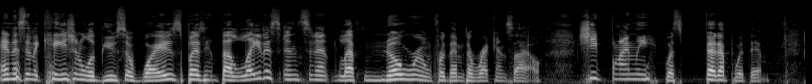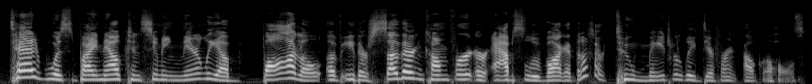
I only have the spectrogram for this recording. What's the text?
and his occasional abusive ways. But the latest incident left no room for them to reconcile. She finally was fed up with him. Ted was by now consuming nearly a bottle of either Southern Comfort or Absolut Vodka. Those are two majorly different alcohols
